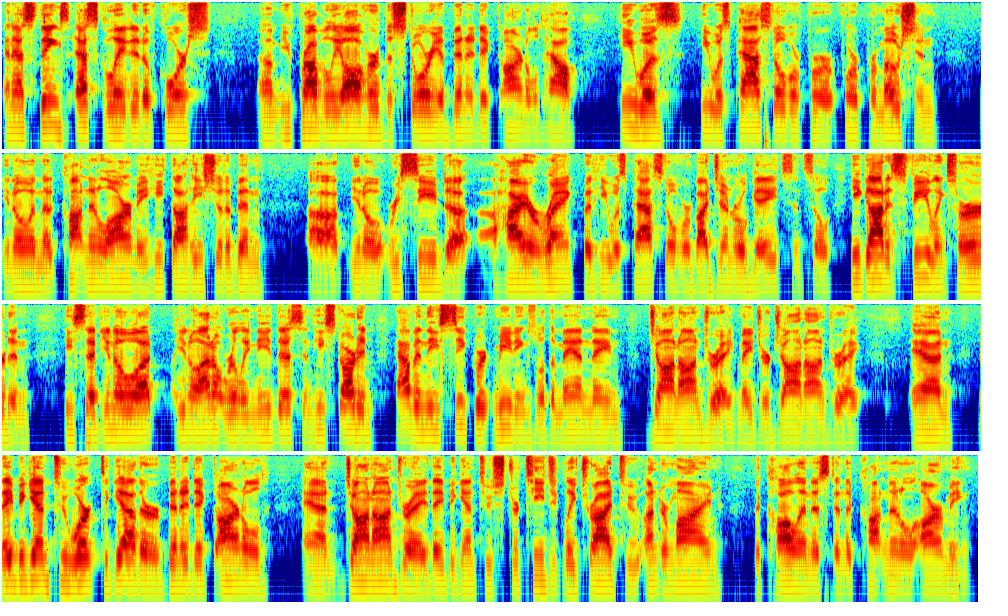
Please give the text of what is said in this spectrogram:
And as things escalated, of course, um, you've probably all heard the story of Benedict Arnold, how he was, he was passed over for, for promotion, you know, in the Continental Army. He thought he should have been, uh, you know, received a, a higher rank, but he was passed over by General Gates. And so he got his feelings hurt and he said, You know what? You know, I don't really need this. And he started having these secret meetings with a man named John Andre, Major John Andre. And they began to work together, Benedict Arnold and John Andre. They began to strategically try to undermine the colonists and the Continental Army.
